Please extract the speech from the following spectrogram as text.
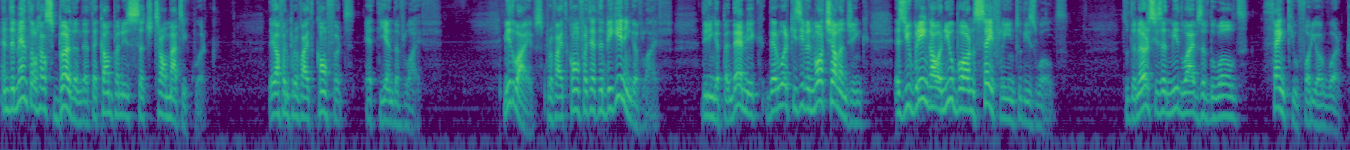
and the mental health burden that accompanies such traumatic work. They often provide comfort at the end of life. Midwives provide comfort at the beginning of life. During a pandemic, their work is even more challenging as you bring our newborns safely into this world. To the nurses and midwives of the world, thank you for your work.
